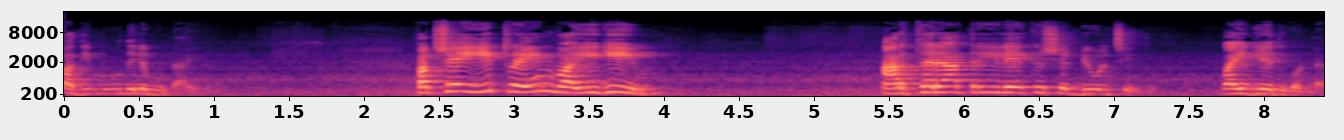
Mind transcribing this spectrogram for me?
പതിമൂന്നിലും ഉണ്ടായിരുന്നു. പക്ഷേ ഈ ട്രെയിൻ വൈകിയും അർദ്ധരാത്രിയിലേക്ക് ഷെഡ്യൂൾ ചെയ്തു. വൈകിയതുകൊണ്ട്.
